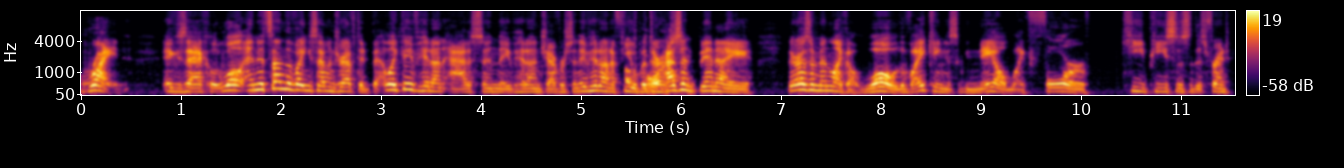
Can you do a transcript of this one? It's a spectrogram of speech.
Right. Exactly. Well, and it's on the Vikings haven't drafted like they've hit on Addison, they've hit on Jefferson, they've hit on a few, Of but there hasn't been a there hasn't been like a whoa, the Vikings nailed like four key pieces of this franchise.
